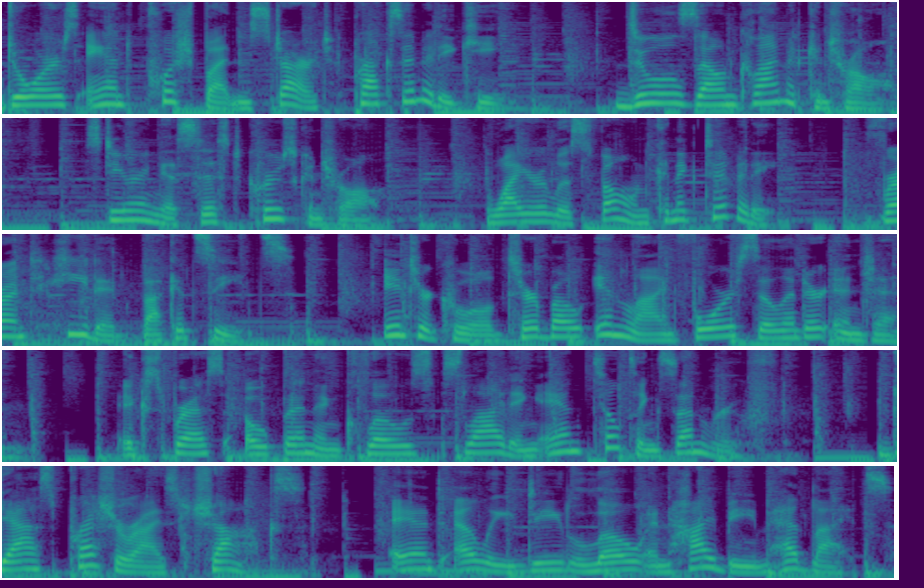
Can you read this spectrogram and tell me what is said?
doors and push-button start proximity key, dual zone climate control, steering assist cruise control, wireless phone connectivity, front heated bucket seats, intercooled turbo inline four-cylinder engine, express open and close sliding and tilting sunroof, gas pressurized shocks, and LED low and high beam headlights.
